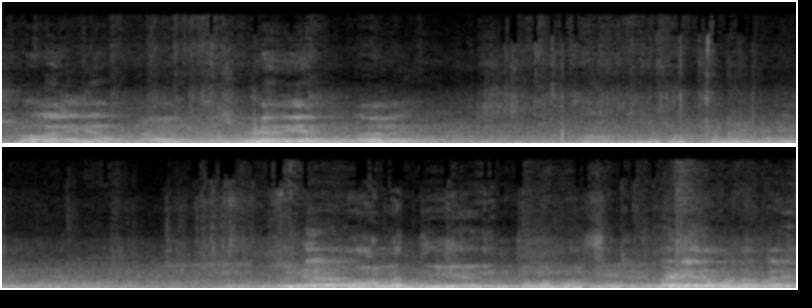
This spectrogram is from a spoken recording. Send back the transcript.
స్లోగా దిగా స్పీడ్గా దిగద్దు కదలేదు వీడియో వాళ్ళది ఎంతమంది వస్తారు? బయట రమ్మంటావా మరి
